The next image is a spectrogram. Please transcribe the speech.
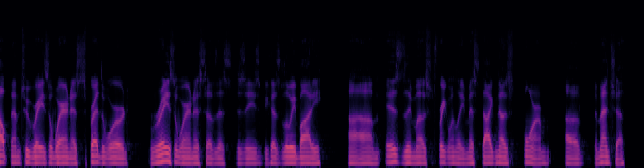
help them to raise awareness, spread the word, raise awareness of this disease because Lewy body um, is the most frequently misdiagnosed form of dementia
